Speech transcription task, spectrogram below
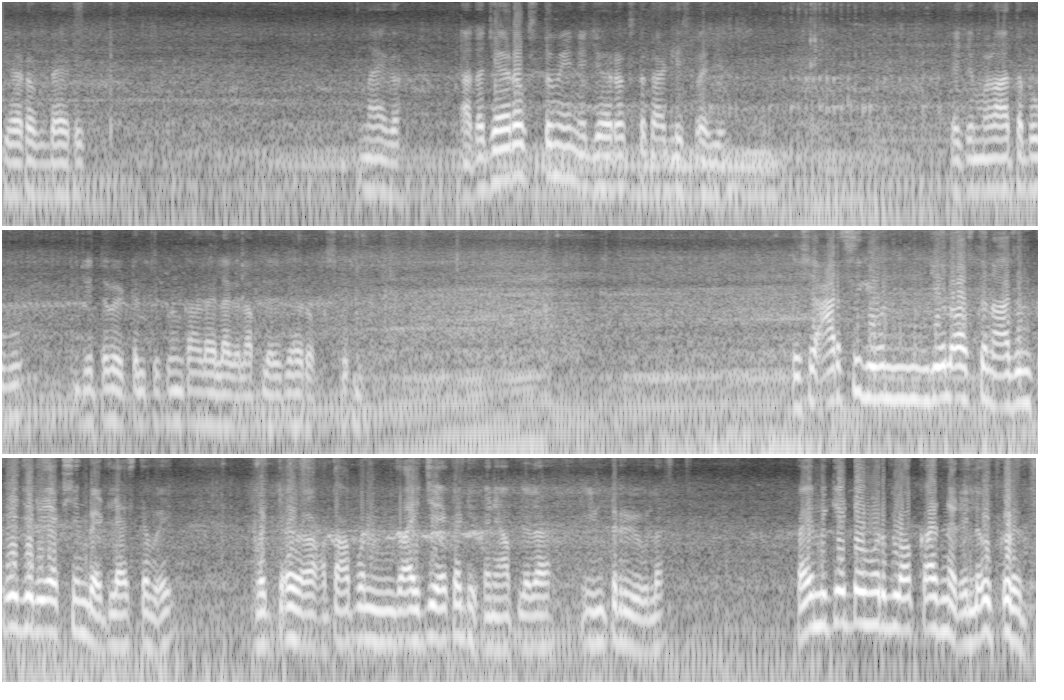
झेरॉक्स डायरेक्ट नाही का? आता झेरॉक्स तर मेन आहे झेरॉक्स तर काढलीच पाहिजे. त्याच्यामुळं आता बघू जिथं भेटेल तिथून काढायला लागेल आपल्याला झेरॉक्स तसे आर सी घेऊन गेलो असतो ना अजून क्रेजी रिॲक्शन भेटले असतं भाई बट आता आपण जायचे एका ठिकाणी आपल्याला इंटरव्ह्यूला काय मी के टी ब्लॉक ब्लॉग काढणार आहे लवकरच.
